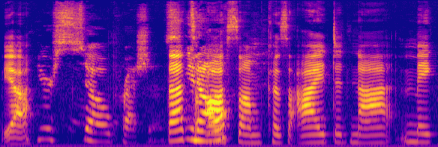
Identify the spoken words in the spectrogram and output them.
Yeah. You're so precious. That's you know? awesome because I did not make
